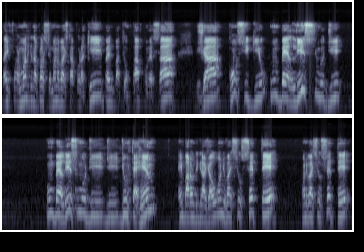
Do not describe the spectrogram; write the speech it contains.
Tá informando que na próxima semana vai estar por aqui para a gente bater um papo, conversar. Já conseguiu um belíssimo de um belíssimo de, de, de um terreno em Barão de Grajaú, onde vai ser o CT, onde vai ser o CT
